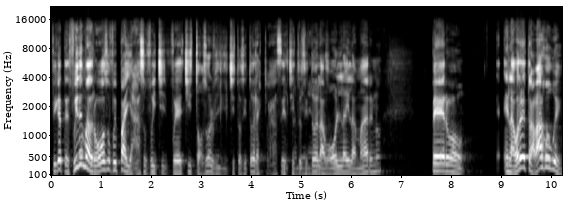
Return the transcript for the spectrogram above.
fíjate, fui de madroso, fui payaso, fui chi- fue chistoso, el chistosito de las clases, el Yo chistosito de la eso. bola y la madre, ¿no? Pero en la hora de trabajo, güey,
